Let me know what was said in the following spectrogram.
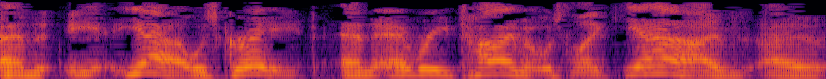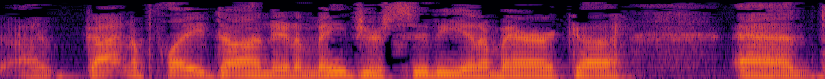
and yeah, it was great. And every time it was like, yeah, I've I've, I've gotten a play done in a major city in America, and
